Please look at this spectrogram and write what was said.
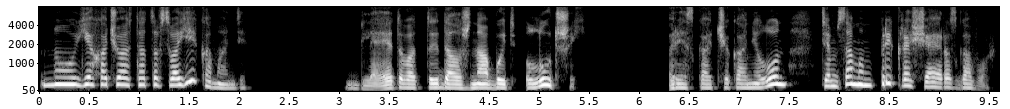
«Но я хочу остаться в своей команде». «Для этого ты должна быть лучшей», резко отчеканил он, тем самым прекращая разговор.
